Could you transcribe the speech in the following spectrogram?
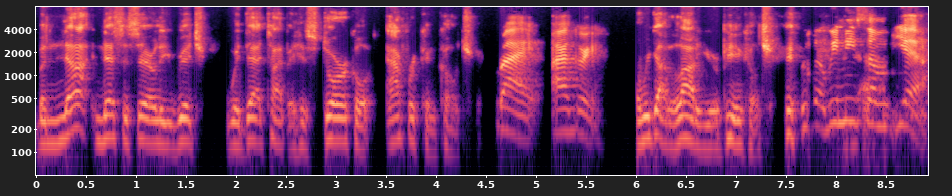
but not necessarily rich with that type of historical African culture. Right. I agree. And we got a lot of European culture. we need some, yeah.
